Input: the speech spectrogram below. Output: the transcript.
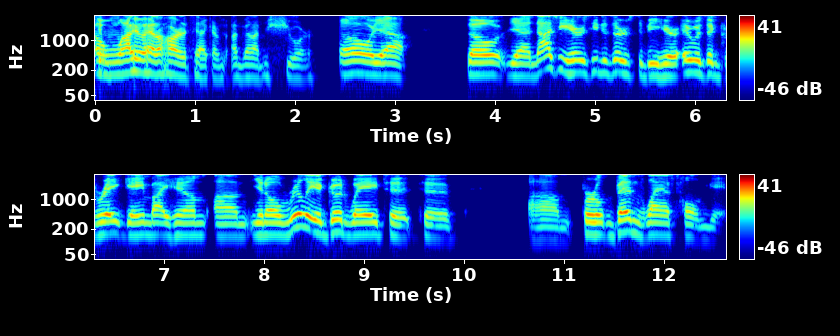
a lot of had a heart attack. I'm, I'm, I'm sure. Oh yeah. So yeah, Najee Harris, he deserves to be here. It was a great game by him. Um, you know, really a good way to to um, for Ben's last home game.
